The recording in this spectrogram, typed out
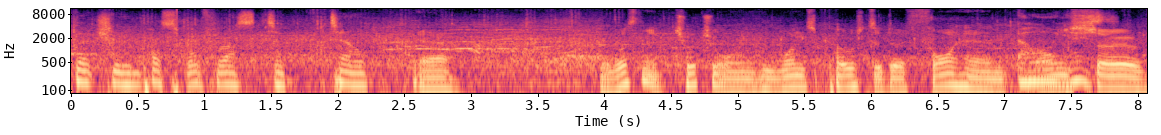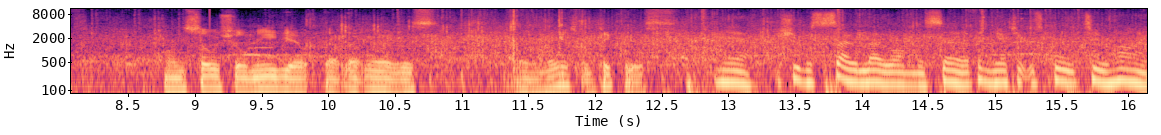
Virtually impossible for us to tell. Yeah. It wasn't it Cho Cho who once posted a forehand Oh, long yes. serve on social media that, that where it was that was ridiculous. Yeah, she was so low on the serve and yet it was called too high.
